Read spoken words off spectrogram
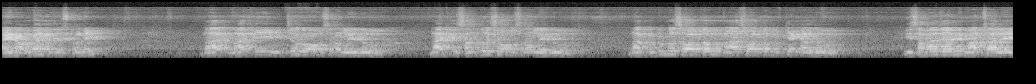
ఆయన అవగాహన చేసుకొని నా నాకు ఈ ఉద్యోగం అవసరం లేదు. నాకు ఈ సంతోషం అవసరం లేదు. నా కుటుంబ స్వార్థం నా స్వార్థం ముఖ్యం కాదు. ఈ సమాజాన్ని మార్చాలి.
